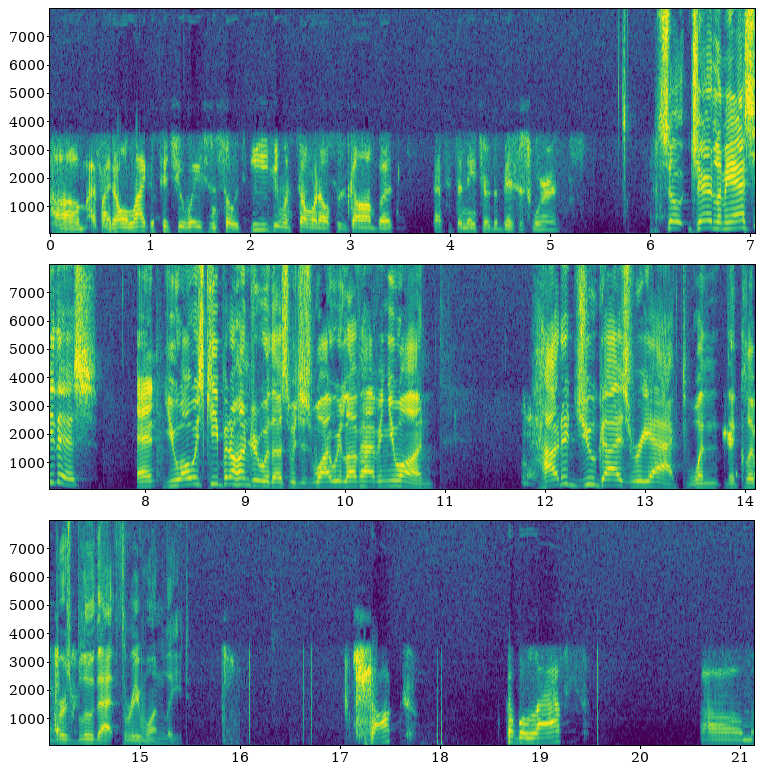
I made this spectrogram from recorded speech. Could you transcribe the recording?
Um, if I don't like a situation, so it's easy when someone else is gone, but that's just the nature of the business we're in. So, Jared, let me ask you this, and you always keep it 100 with us, which is why we love having you on. How did you guys react when the Clippers blew that 3 1 lead? Shock, a couple laughs. Um,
